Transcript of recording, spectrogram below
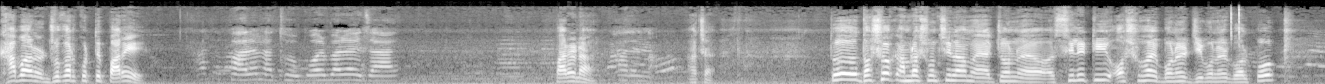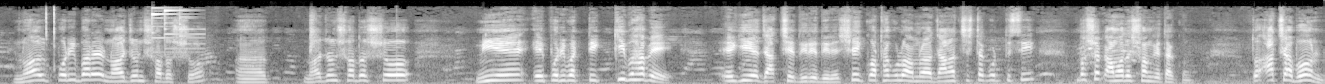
খাবার জোগাড় করতে পারে? পারে না তো বর যায়। পারে না? না। আচ্ছা। তো দর্শক আমরা শুনছিলাম একজন সিলেটি অসহায় বোনের জীবনের গল্প। নয় পরিবারের নয়জন সদস্য নয়জন সদস্য নিয়ে এই পরিবারটি কীভাবে এগিয়ে যাচ্ছে ধীরে ধীরে সেই কথাগুলো আমরা জানার চেষ্টা করতেছি। দর্শক আমাদের সঙ্গে থাকুন। তো আচ্ছা বোন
